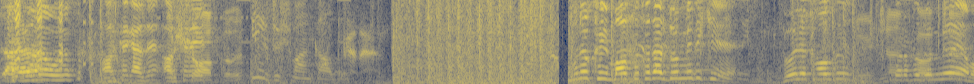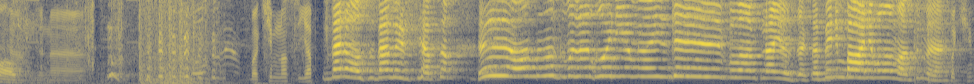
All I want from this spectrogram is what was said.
Gel daha oynasın. Arka geldi. Arka reis. Bir düşman kaldı. Amına koyayım mouse o kadar dönmedi ki. Böyle kaldı. Bu tarafa dönmüyor ya mouse. Bakayım nasıl yap. Ben olsa ben böyle bir şey yapsam eee anne nasıl Valorant oynayamıyor izle falan filan yazacaklar. Benim bahanem olamaz değil mi? Bakayım.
